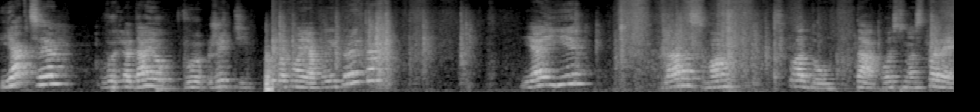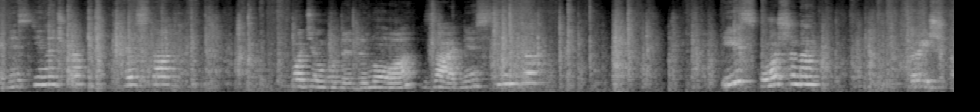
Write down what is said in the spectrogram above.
Як це виглядає в житті? От моя викройка. Я її Зараз вам складу. Так, ось у нас передня стіночка. Ось так. Потім буде дно, задня стінка і скошена кришка.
